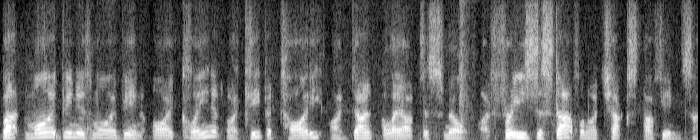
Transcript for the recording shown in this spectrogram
But my bin is my bin. I clean it. I keep it tidy. I don't allow it to smell. I freeze the stuff and I chuck stuff in. So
